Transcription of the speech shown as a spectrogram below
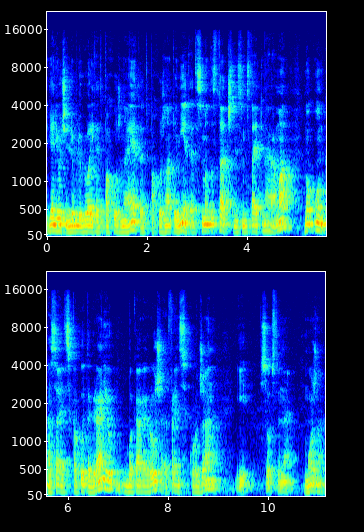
я не очень люблю говорить, это похоже на это, это похоже на то. Нет, это самодостаточный, самостоятельный аромат, но он касается какой-то гранью Бакары Руж от Фрэнсиса Курджана. И, собственно, можно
